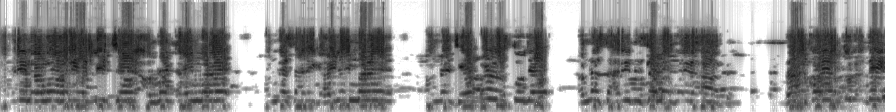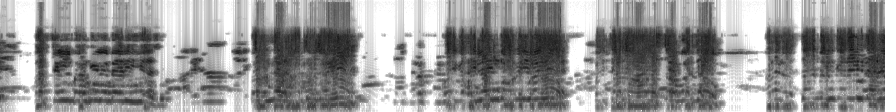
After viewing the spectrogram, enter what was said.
આપણી માંગો ખાલી એટલી જ છે અમને ટાઈમ મળે અમને સારી ગાઈડલાઈન મળે અમને જે પણ વસ્તુ છે અમને સારી દિશામાં કોઈ રાહ આપે. રાહ કોઈ આપતું નથી. तेरी मांगी ने मेरी है। तो रास्ता चाहिए कोई गाइडलाइन तो भी हुई है। चलो हाँ रास्ता पर जाओ। अरे रास्ता बंद कर नहीं जाने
